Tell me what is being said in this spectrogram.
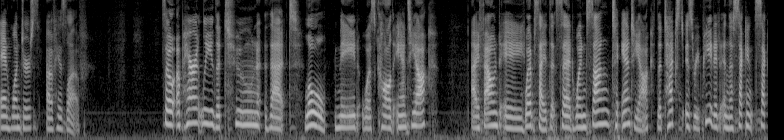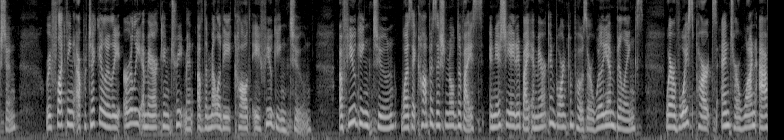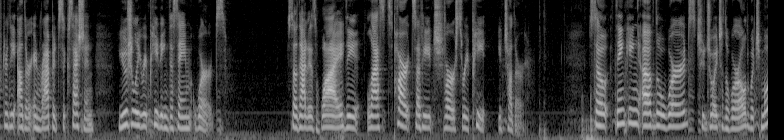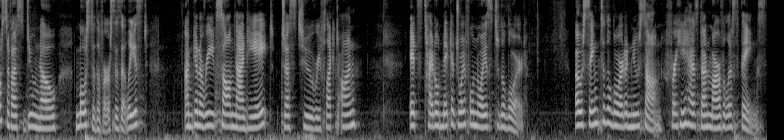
and wonders of his love. So apparently, the tune that Lowell made was called Antioch. I found a website that said when sung to Antioch, the text is repeated in the second section, reflecting a particularly early American treatment of the melody called a fuguing tune. A fuguing tune was a compositional device initiated by American born composer William Billings, where voice parts enter one after the other in rapid succession, usually repeating the same words. So that is why the last parts of each verse repeat each other. So, thinking of the words to Joy to the World, which most of us do know most of the verses at least, I'm going to read Psalm 98 just to reflect on. It's titled Make a Joyful Noise to the Lord. Oh, sing to the Lord a new song, for he has done marvelous things.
